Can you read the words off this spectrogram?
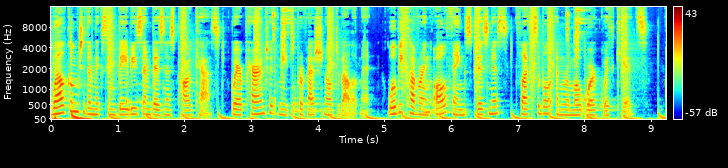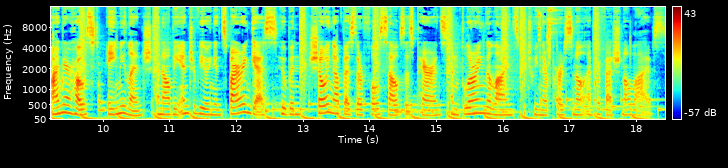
Welcome to the Mixing Babies and Business podcast, where parenthood meets professional development. We'll be covering all things business, flexible, and remote work with kids. I'm your host, Amy Lynch, and I'll be interviewing inspiring guests who've been showing up as their full selves as parents and blurring the lines between their personal and professional lives.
